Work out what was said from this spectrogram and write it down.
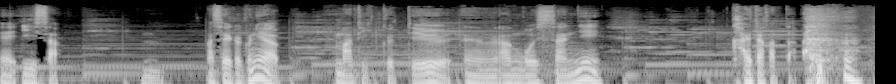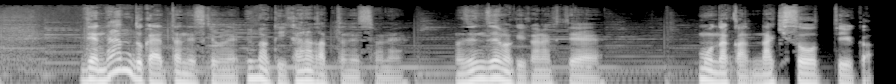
えー、イーサ。まあ、正確にはマティックっていう、うん、暗号資産に変えたかった。で、何度かやったんですけどね、うまくいかなかったんですよね。全然うまくいかなくて、もうなんか泣きそうっていうか、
